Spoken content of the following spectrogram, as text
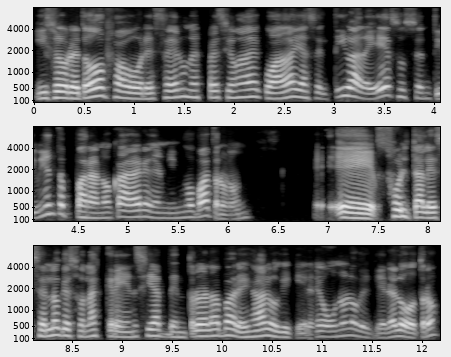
y sobre todo favorecer una expresión adecuada y asertiva de esos sentimientos para no caer en el mismo patrón. Eh, fortalecer lo que son las creencias dentro de la pareja, lo que quiere uno, lo que quiere el otro,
